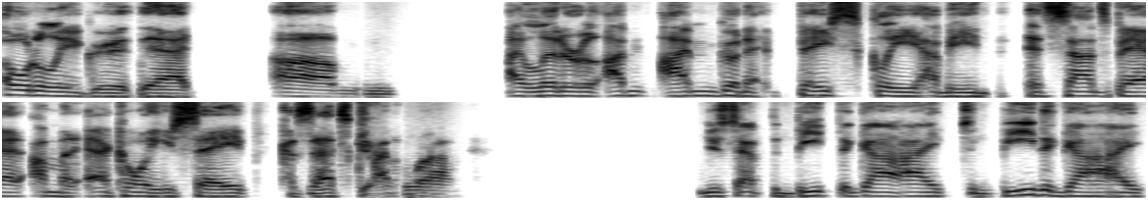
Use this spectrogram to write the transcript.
totally agree with that. Um, I literally, I'm I'm gonna basically. I mean, it sounds bad. I'm gonna echo what you say because that's kind of where I'm. At. You just have to beat the guy to be the guy.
